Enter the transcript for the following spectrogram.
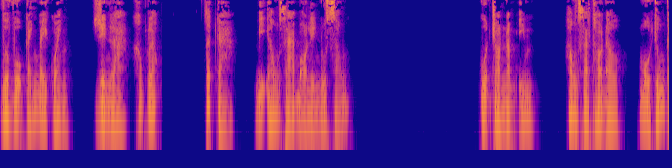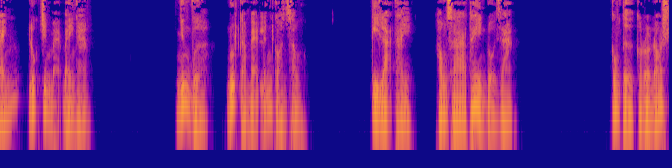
vừa vỗ cánh bay quanh Rên la khóc lóc. Tất cả bị hong xà bò lên nút sóng. Cuộn tròn nằm im, Hong xà thò đầu, Mổ trúng cánh lúc chim mẹ bay ngang. Nhưng vừa nuốt cả mẹ lẫn con xong. Kỳ lạ thay, Hong xà thấy hình đổi dạng. Công tử Kronos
